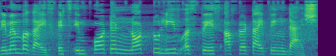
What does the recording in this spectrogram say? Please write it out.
Remember guys, it's important not to leave a space after typing dash.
